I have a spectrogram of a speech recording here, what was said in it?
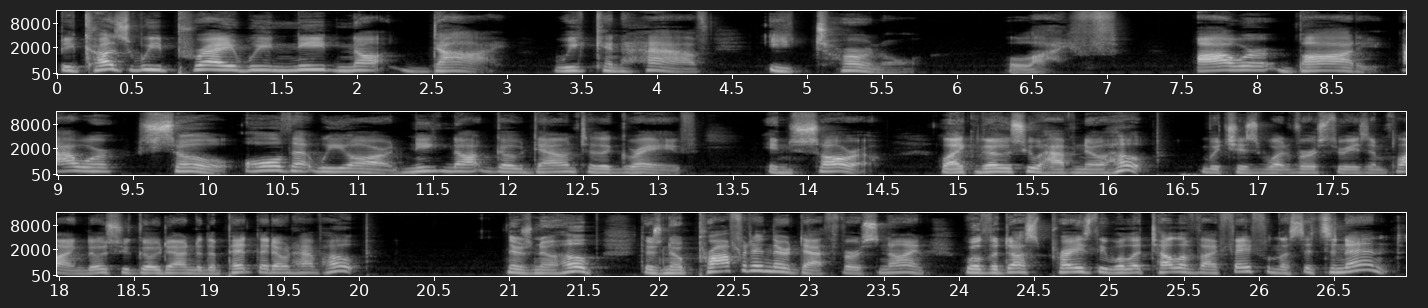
Because we pray, we need not die. We can have eternal life. Our body, our soul, all that we are, need not go down to the grave in sorrow, like those who have no hope which is what verse 3 is implying. Those who go down to the pit, they don't have hope. There's no hope. There's no profit in their death. Verse 9 Will the dust praise thee? Will it tell of thy faithfulness? It's an end.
